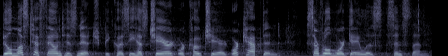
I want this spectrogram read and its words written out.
Bill must have found his niche because he has chaired or co chaired or captained several more galas since then.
